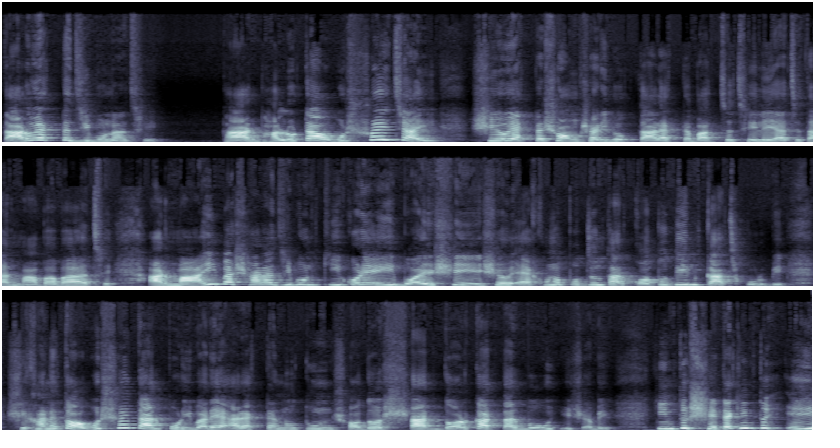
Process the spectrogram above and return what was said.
তারও একটা জীবন আছে। তার ভালোটা অবশ্যই চাই। সেও একটা সংসারী হোক, তার একটা বাচ্চা ছেলে আছে, তার মা বাবা আছে। আর মাই বা সারা জীবন কি করে এই বয়সে এসেও এখনও পর্যন্ত আর কতদিন কাজ করবে? সেখানে তো অবশ্যই তার পরিবারে আর একটা নতুন সদস্যার দরকার তার বউ হিসাবে। কিন্তু সেটা কিন্তু এই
